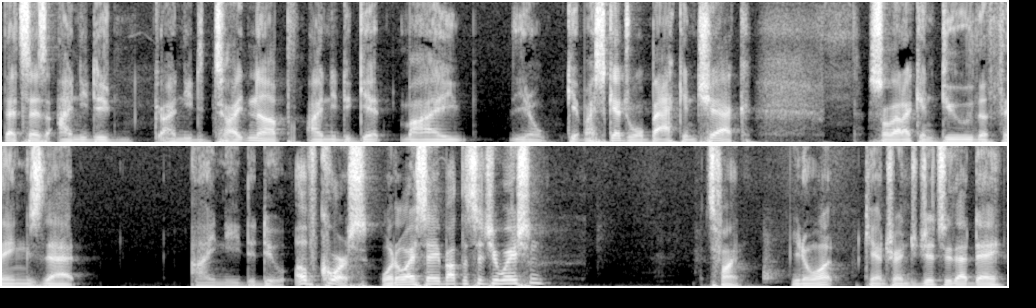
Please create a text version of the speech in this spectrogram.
that says I need to I need to tighten up. I need to get my you know get my schedule back in check so that I can do the things that I need to do. Of course, what do I say about the situation? It's fine. You know what? Can't train jujitsu that day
